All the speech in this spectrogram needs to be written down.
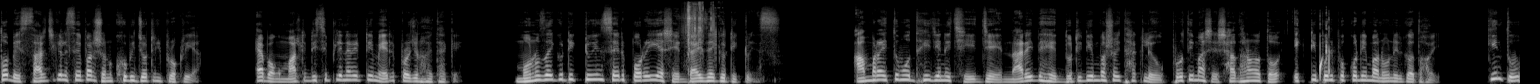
তবে সার্জিক্যাল সেপারেশন খুবই জটিল প্রক্রিয়া এবং মাল্টিডিসিপ্লিনারি টিমের প্রয়োজন হয়ে থাকে। মনোজাইগোটিক টুইন্সের পরেই আসে ডাইজাইগোটিক টুইন্স আমরা ইতিমধ্যেই জেনেছি যে নারী দেহে দুটি ডিম্বাশয় থাকলেও প্রতি মাসে সাধারণত একটি পরিপক্ক ডিম্বাণু নির্গত হয়। কিন্তু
